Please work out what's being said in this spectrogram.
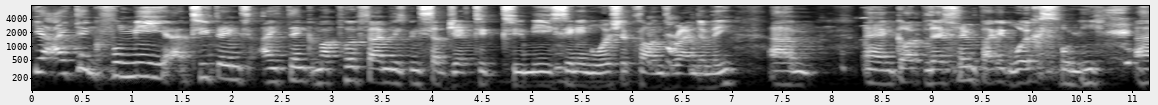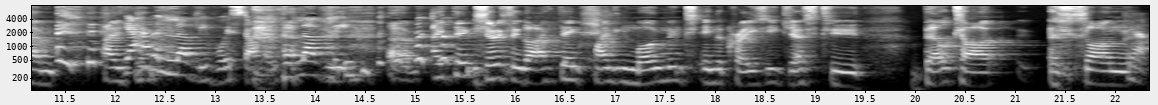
Yeah, I think for me, uh, two things. I think my poor family's been subjected to me singing worship songs randomly. Um, and God bless him, but it works for me. Um, I you have a lovely voice, darling. lovely. um, I think, seriously though, I think finding moments in the crazy just to belt out a song yeah.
